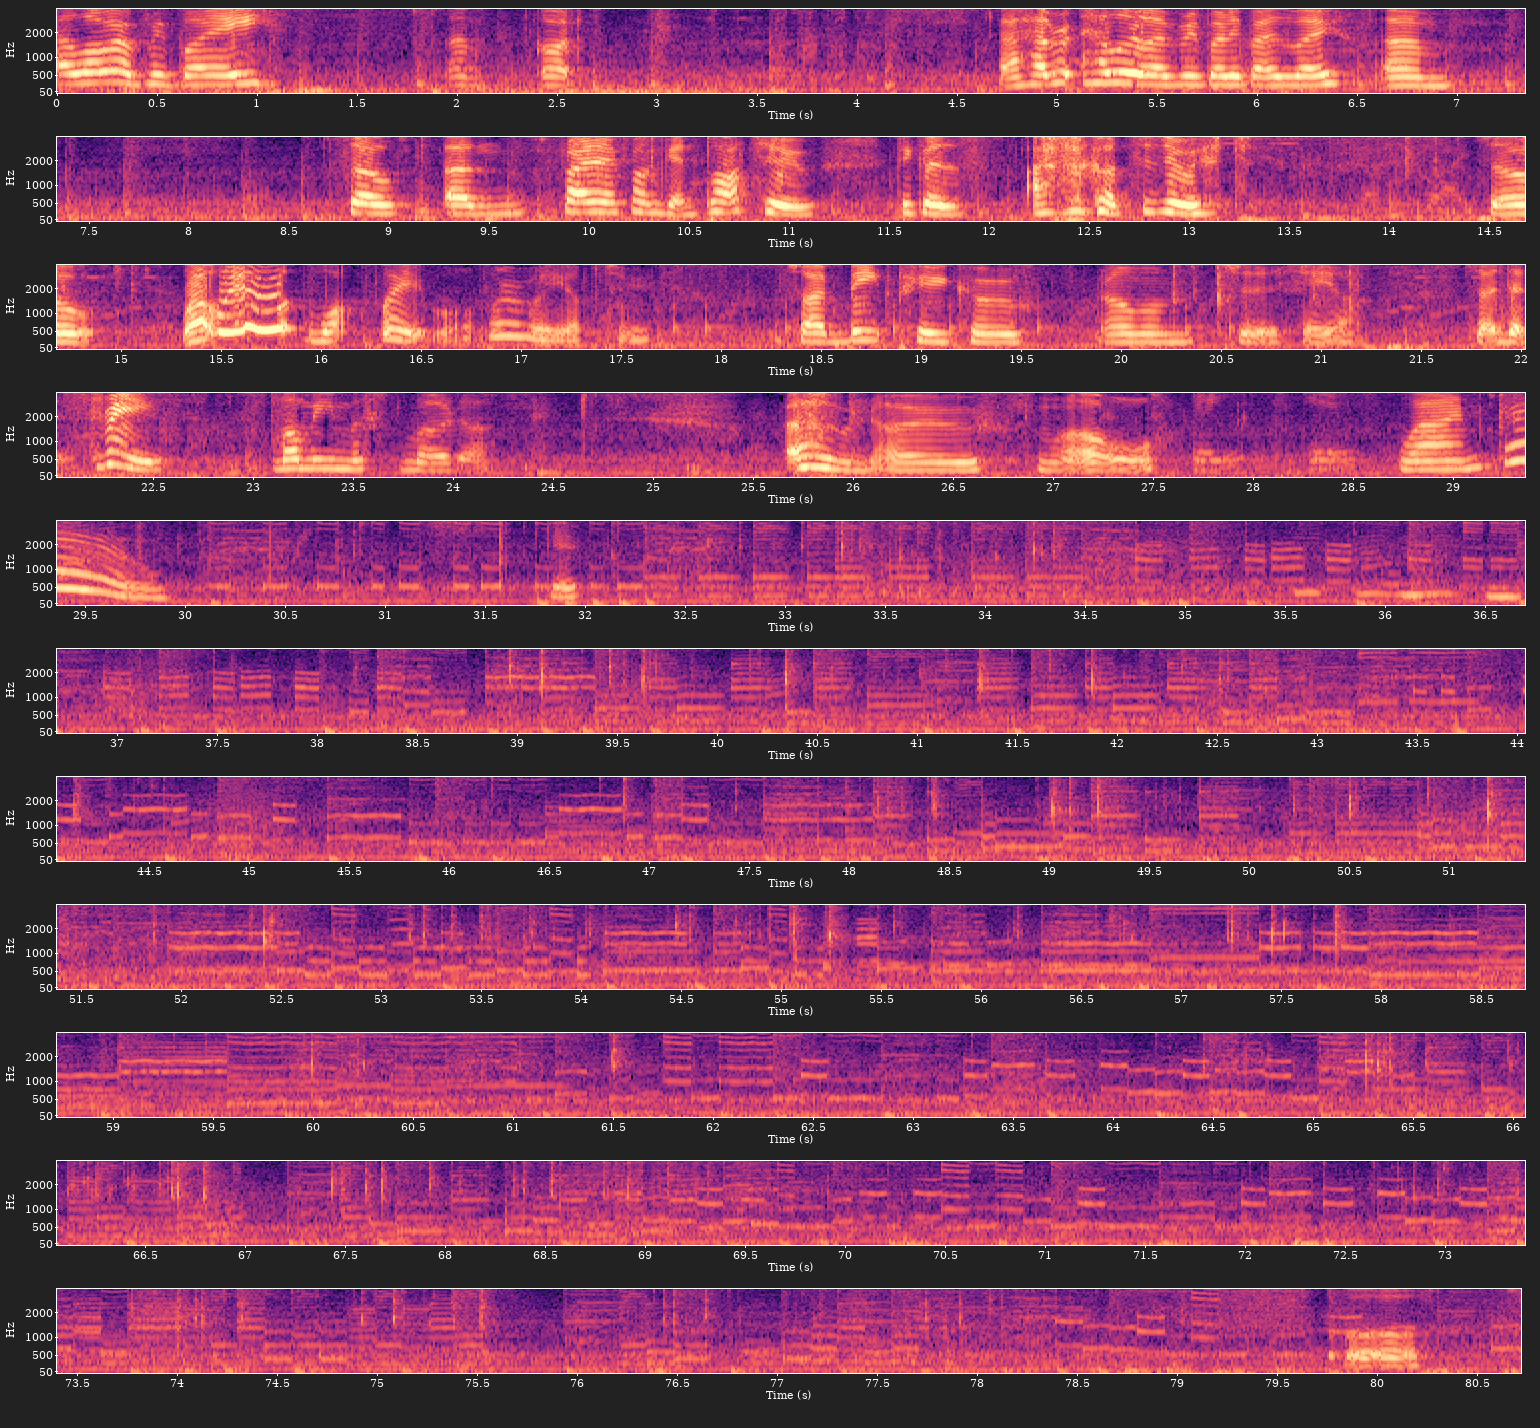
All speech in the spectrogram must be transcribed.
hello everybody. Um, God. Uh, he- hello everybody, by the way. Um, so, um, Friday Night Funkin' part two, because I forgot to do it. So, what we, what, wait, what were we up to? So I beat Pico, um, to here. So the three, Mummy must murder. Oh no, oh. Two, One, go. Go.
